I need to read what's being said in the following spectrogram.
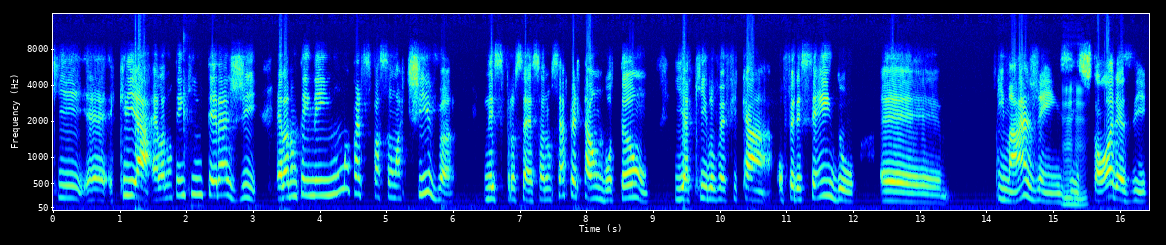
que é, criar, ela não tem que interagir, ela não tem nenhuma participação ativa nesse processo, a não ser apertar um botão e aquilo vai ficar oferecendo é, imagens uhum. e histórias e,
